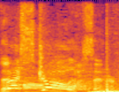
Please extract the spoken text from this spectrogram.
Let's go.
